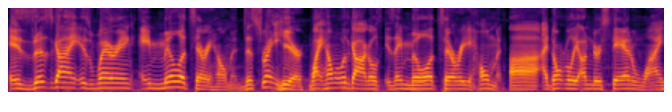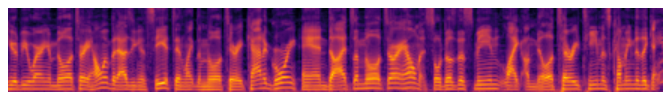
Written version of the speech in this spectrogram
is this guy is wearing a military helmet. This right here, white helmet with goggles, is a military helmet. Uh, I don't really understand why he would be wearing a military helmet, but as you can see, it's in like the military category, and uh, it's a military helmet. So does this mean like a military team is coming to the game?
